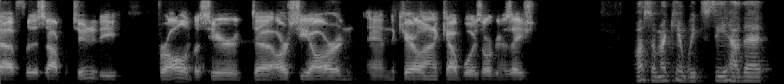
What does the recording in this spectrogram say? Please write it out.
uh, for this opportunity for all of us here at uh, RCR and and the Carolina Cowboys organization. Awesome! I can't wait to see how that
